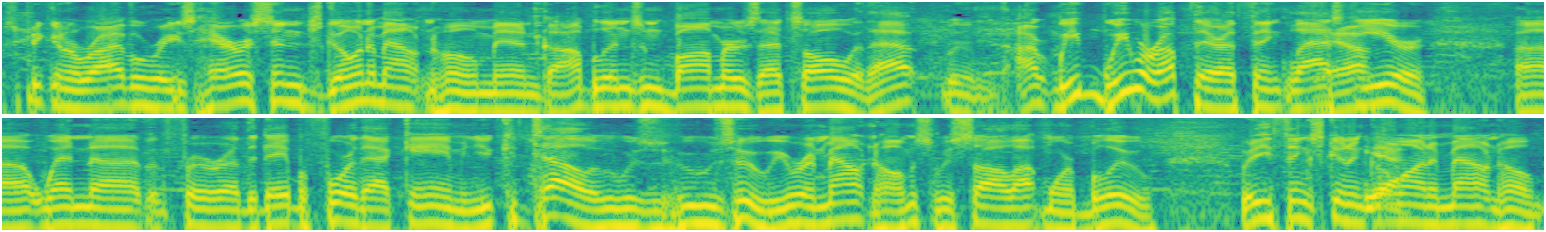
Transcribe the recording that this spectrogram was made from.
Speaking of rivalries, Harrison's going to Mountain Home, man. Goblins and Bombers. That's all. Without I, we we were up there, I think, last yeah. year uh, when uh, for uh, the day before that game, and you could tell who was who was who. We were in Mountain Home, so we saw a lot more blue. What do you think's going to go yeah. on in Mountain Home?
